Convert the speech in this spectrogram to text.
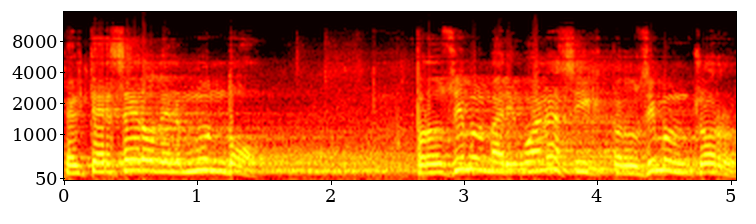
el tercero del mundo. ¿Producimos marihuana? Sí, producimos un chorro.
